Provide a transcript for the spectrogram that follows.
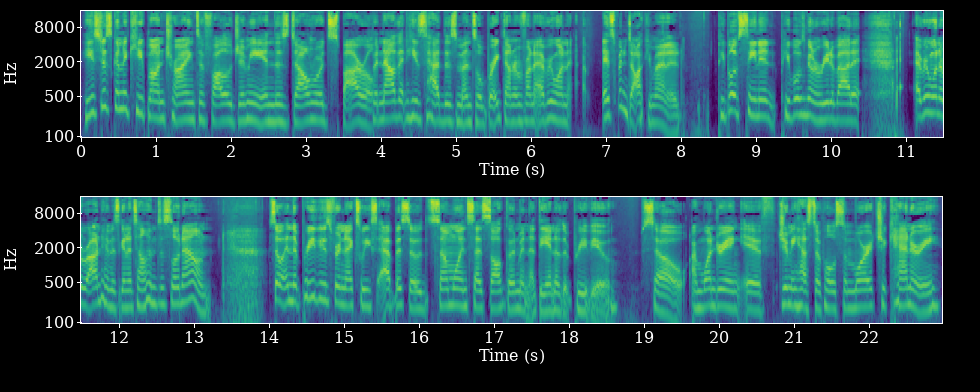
He's just going to keep on trying to follow Jimmy in this downward spiral. But now that he's had this mental breakdown in front of everyone, it's been documented. People have seen it. People are going to read about it. Everyone around him is going to tell him to slow down. So, in the previews for next week's episode, someone says Saul Goodman at the end of the preview. So, I'm wondering if Jimmy has to pull some more chicanery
